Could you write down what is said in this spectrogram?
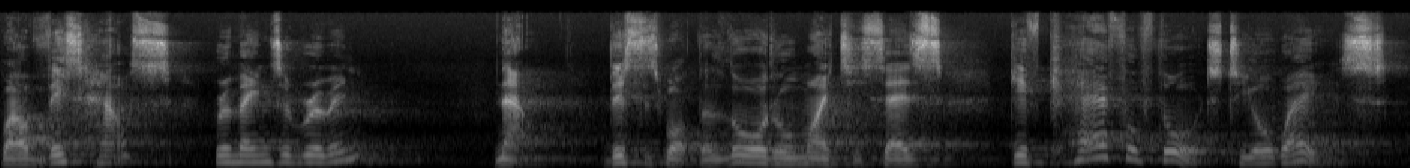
while this house remains a ruin? Now, this is what the Lord Almighty says Give careful thought to your ways.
